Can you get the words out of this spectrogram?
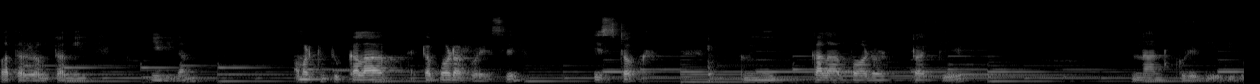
পাতার রংটা আমি দিয়ে দিলাম আমার কিন্তু কালা একটা বর্ডার রয়েছে স্টক আমি কালার বর্ডারটাকে নান করে দিয়ে দিব।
